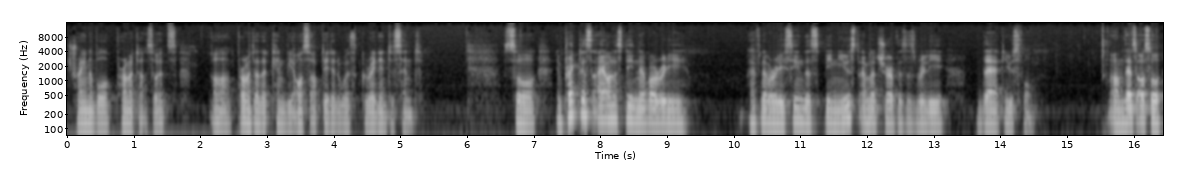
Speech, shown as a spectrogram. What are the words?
trainable parameter. So it's a parameter that can be also updated with gradient descent. So in practice, I honestly never really have never really seen this being used. I'm not sure if this is really that useful. Um, there's also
